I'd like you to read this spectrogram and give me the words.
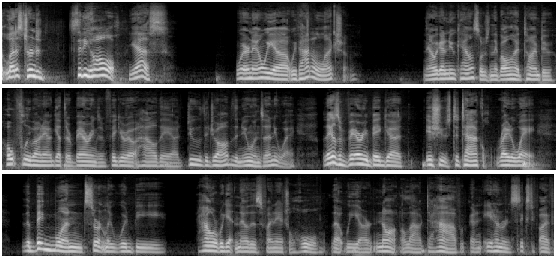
But let us turn to City Hall. Yes, where now we uh, we've had an election. Now we got new councillors, and they've all had time to hopefully by now get their bearings and figure out how they uh, do the job. The new ones, anyway. But they have some very big uh, issues to tackle right away. The big one certainly would be how are we getting out of this financial hole that we are not allowed to have? We've got an $865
